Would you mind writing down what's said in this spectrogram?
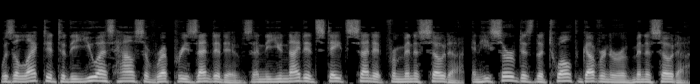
was elected to the U.S. House of Representatives and the United States Senate from Minnesota, and he served as the 12th governor of Minnesota.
